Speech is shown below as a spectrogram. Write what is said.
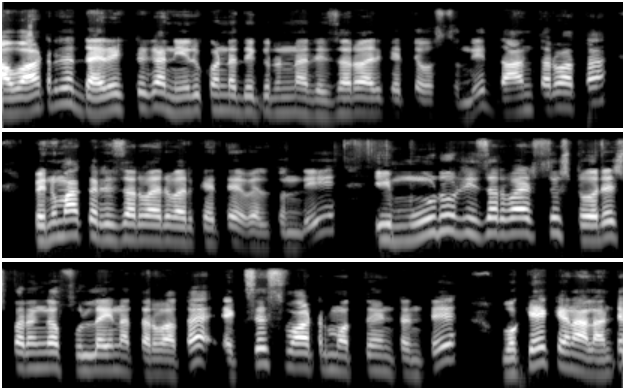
ఆ వాటర్ డైరెక్ట్గా నీరుకొండ దగ్గర ఉన్న రిజర్వాయర్కి అయితే వస్తుంది. దాని తర్వాత పెనుమాక రిజర్వాయర్ వరకు అయితే వెళ్తుంది. ఈ మూడు రిజర్వాయర్స్ స్టోరేజ్ పరంగా ఫుల్ అయిన తర్వాత ఎక్సెస్ వాటర్ మొత్తం ఏంటంటే ఒకే కెనాల్ అంటే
